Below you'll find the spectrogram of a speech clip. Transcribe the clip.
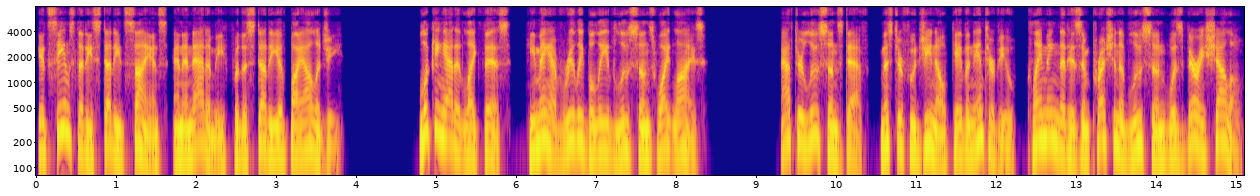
It seems that he studied science and anatomy for the study of biology. Looking at it like this, he may have really believed Lu Xun's white lies. After Lu Xun's death, Mr. Fujino gave an interview, claiming that his impression of Lu Xun was very shallow,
